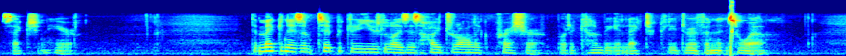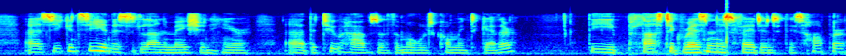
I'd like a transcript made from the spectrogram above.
section here. The mechanism typically utilizes hydraulic pressure, but it can be electrically driven as well. As you can see in this little animation here, uh, the two halves of the mold coming together. The plastic resin is fed into this hopper.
